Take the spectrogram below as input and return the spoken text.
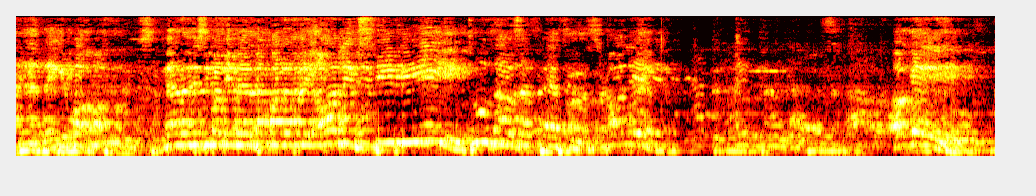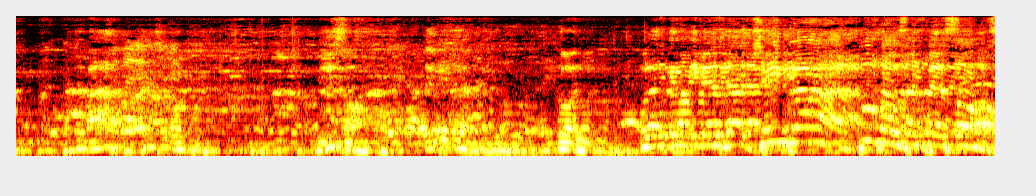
Ayan, thank you po. Meron din si Ma'am Imelda para kay Olive TV, Thank you na. Good. Mula din kay Ma'am Imelda, J. Brad, 2,000 pesos.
